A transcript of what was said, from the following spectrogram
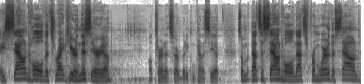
a sound hole that's right here in this area. I'll turn it so everybody can kind of see it. So that's a sound hole, and that's from where the sound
